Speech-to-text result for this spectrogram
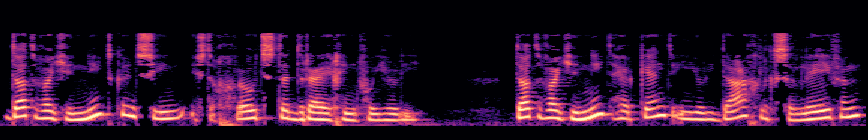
Dat wat je niet kunt zien is de grootste dreiging voor jullie. Dat wat je niet herkent in jullie dagelijkse leven,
